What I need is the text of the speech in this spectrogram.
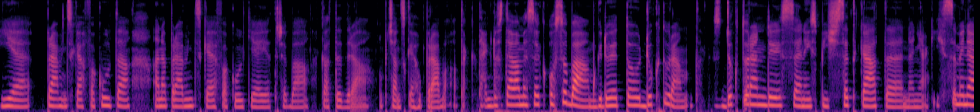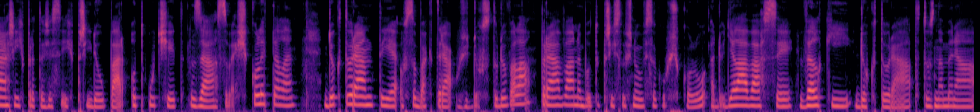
je právnická fakulta a na právnické fakultě je třeba katedra občanského práva a tak. Tak dostáváme se k osobám. Kdo je to doktorant? S doktorandy se nejspíš setkáte na nějakých seminářích, protože si jich přijdou pár odučit za své školitele. Doktorant je osoba, která už dostudovala práva nebo tu příslušnou vysokou školu a dodělává si velký doktorát. To znamená,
